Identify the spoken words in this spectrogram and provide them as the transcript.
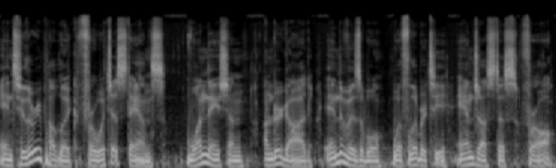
and to the republic for which it stands, one nation, under God, indivisible, with liberty and justice for all.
